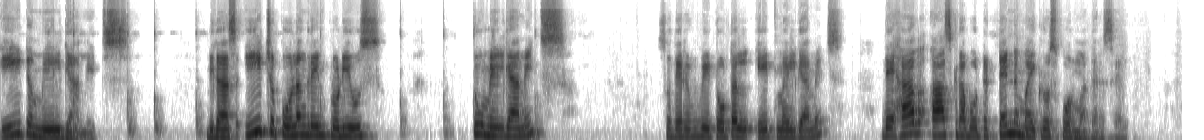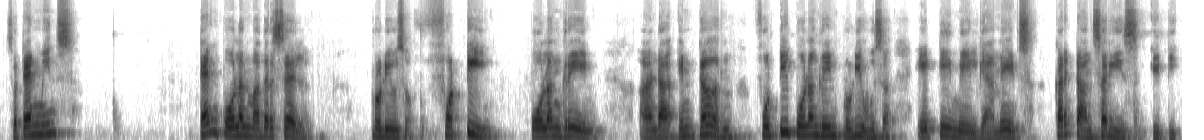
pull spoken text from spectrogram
eight male gametes because each pollen grain produce two male gametes. So there will be total eight male gametes. They have asked about a 10 microspore mother cell. So 10 means 10 pollen mother cell produce 40 pollen grain and uh, in turn 40 pollen grain produce 80 male gametes. Correct answer is 80.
